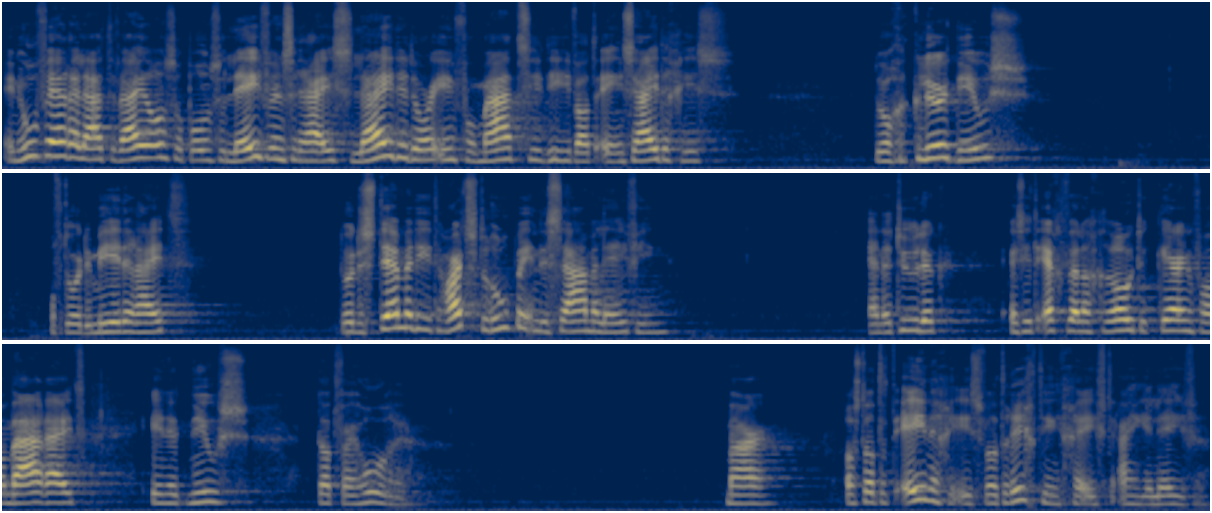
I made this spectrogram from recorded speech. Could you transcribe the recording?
In hoeverre laten wij ons op onze levensreis leiden door informatie die wat eenzijdig is, door gekleurd nieuws of door de meerderheid, door de stemmen die het hardst roepen in de samenleving? En natuurlijk, er zit echt wel een grote kern van waarheid in het nieuws dat wij horen. Maar als dat het enige is wat richting geeft aan je leven.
